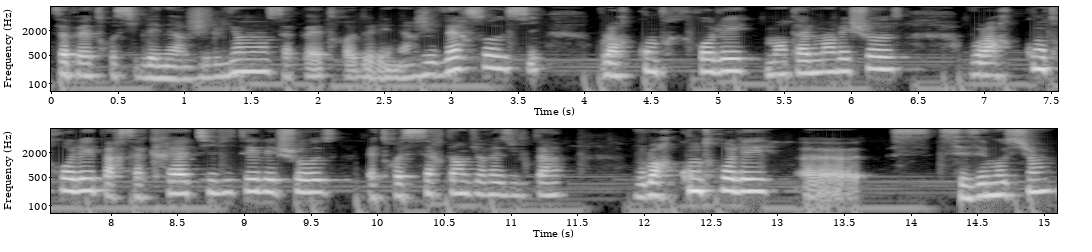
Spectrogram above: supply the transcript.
Ça peut être aussi de l'énergie lion, ça peut être de l'énergie verso aussi, vouloir contrôler mentalement les choses, vouloir contrôler par sa créativité les choses, être certain du résultat, vouloir contrôler euh, ses émotions,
